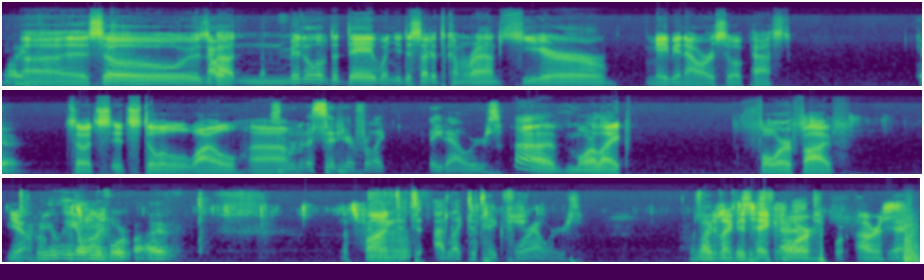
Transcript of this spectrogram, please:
Like, Uh, so it was Ow. about middle of the day when you decided to come around here. maybe an hour or so have passed. Okay. So it's it's still a little while. Um, so we're gonna sit here for like eight hours. uh, more like four or five. Yeah. Really? that's Only fine. four or five? That's I'd fine. like, to t- I'd like to take four hours. I'd like You'd like to take four, four hours? Yeah.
